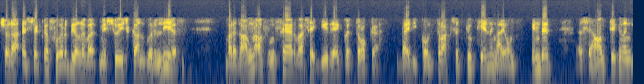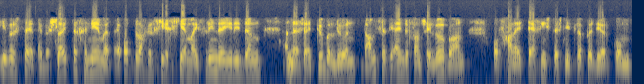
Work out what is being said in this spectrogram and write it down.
So daar is sulke voorbeelde wat mense so iets kan oorleef, maar dit hang af hoe ver was hy direk betrokke by die kontrak se toekenning. Hy ontken dit, as sy handtekening iewers het, hy besluite geneem het, hy opdrag gegee, gee my vriende hierdie ding en as hy toe beloon, dan sit die einde van sy loopbaan of gaan hy tegnies tussen die klippe deurkom,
